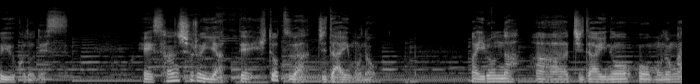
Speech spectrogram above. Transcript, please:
ということです、え3種類あって1つは時代物、まあ、いろんなあ時代の物語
